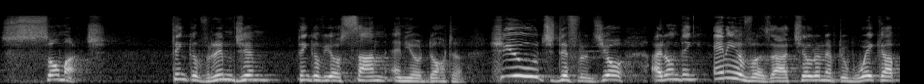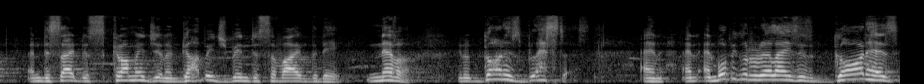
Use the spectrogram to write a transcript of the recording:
so much. Think of Rimjhim, think of your son and your daughter. Huge difference. Your, I don't think any of us, our children, have to wake up and decide to scrummage in a garbage bin to survive the day. Never. You know, God has blessed us. And, and, and what we've got to realize is God has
